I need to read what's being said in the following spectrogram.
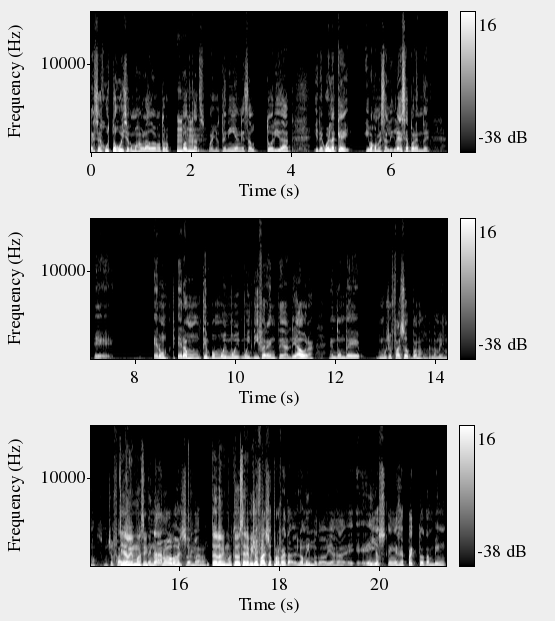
ese, justo juicio, como hemos hablado en otros podcasts, pues ellos tenían esa autoridad. Y recuerden que iba a comenzar la iglesia, por ende, eh, era, un, era un tiempo muy, muy, muy diferente al de ahora, en donde muchos falsos, bueno, es lo mismo, muchos falsos. Sí, lo mismo, sí. No hay nada nuevo bajo el sol, hermano. Todo lo mismo, todo se repite. Muchos falsos profetas, es lo mismo todavía. O sea, e, e, ellos en ese aspecto también,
